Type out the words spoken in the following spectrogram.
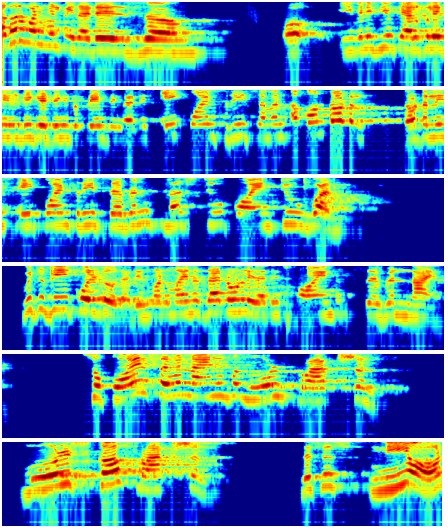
other one will be, that is, um, uh, even if you calculate, you will be getting the same thing, that is 8.37 upon total. Total is 8.37 plus 2.21 which is equal to that is 1 minus that only that is 0.79 so 0.79 is the mole fraction moles ka fraction. This is neon.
